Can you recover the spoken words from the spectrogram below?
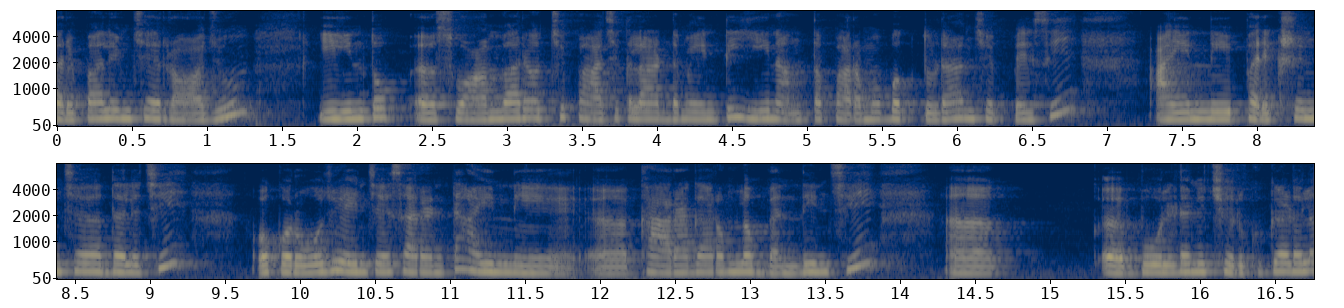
పరిపాలించే రాజు ఈయనతో ఆ, స్వామివారి వచ్చి పాచికలాడడం ఏంటి? ఈయన అంత పరమ భక్తుడా అని చెప్పేసి ఆయన్ని పరీక్షించదలిచి ఒకరోజు ఏం చేశారంటే ఆయన్ని కారాగారంలో బంధించి బోలెడని చెరుకు గడల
